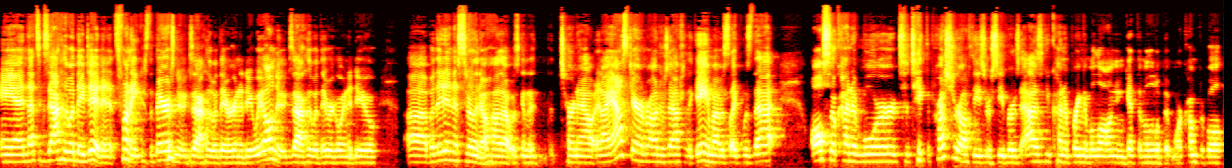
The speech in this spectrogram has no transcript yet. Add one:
And that's exactly what they did. And it's funny because the Bears knew exactly what they were going to do. We all knew exactly what they were going to do, uh, but they didn't necessarily know how that was going to turn out. And I asked Aaron Rodgers after the game, I was like, was that also kind of more to take the pressure off these receivers as you kind of bring them along and get them a little bit more comfortable?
